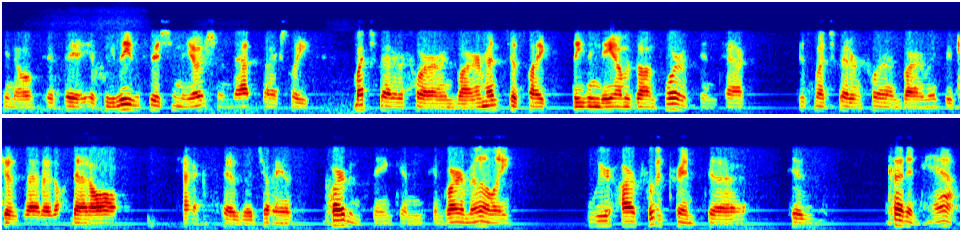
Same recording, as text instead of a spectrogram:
You know, if they if we leave the fish in the ocean, that's actually much better for our environment. Just like leaving the Amazon forest intact is much better for our environment because that that all acts as a giant carbon sink, and environmentally, we're our footprint uh, is cut in half,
